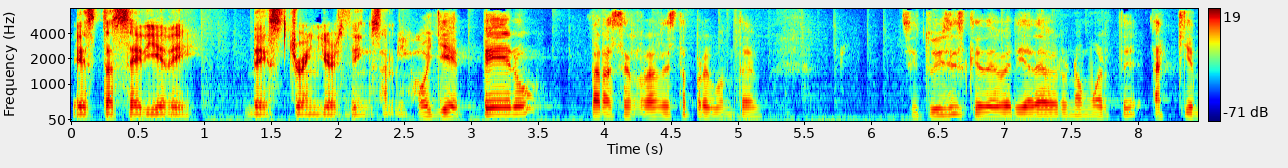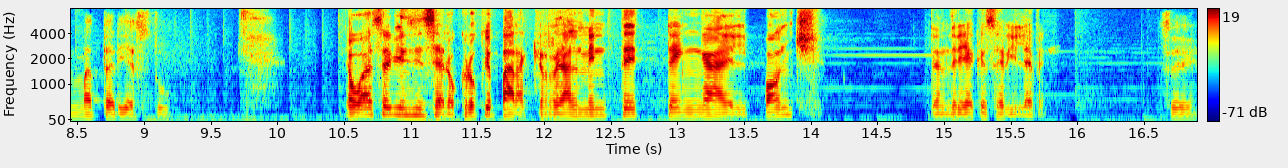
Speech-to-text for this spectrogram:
esta serie de, de Stranger Things, amigo. Oye, pero para cerrar esta pregunta, si tú dices que debería de haber una muerte, ¿a quién matarías tú? Te voy a ser bien sincero, creo que para que realmente tenga el punch, tendría que ser Eleven. Sí.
